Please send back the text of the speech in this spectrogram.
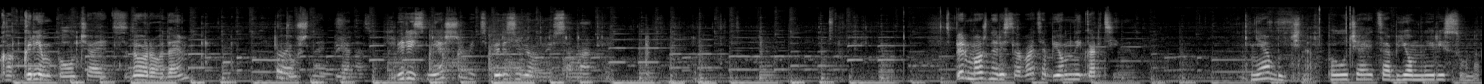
Как крем получается. Здорово, да? Тушная пена. Бери, смешивай, теперь зеленую сама. Теперь можно рисовать объемные картины. Необычно. Получается объемный рисунок.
